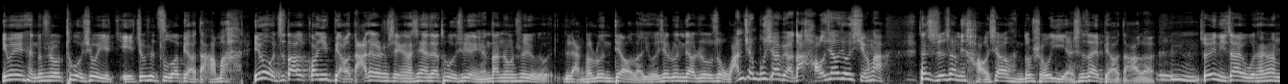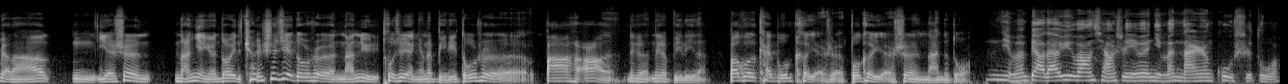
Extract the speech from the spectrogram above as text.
因为很多时候脱口秀也也就是自我表达嘛。因为我知道关于表达这个事情啊，现在在脱口秀演员当中是有两个论调了，有一些论调就是说完全不需要表达，好笑就行了。但实际上你好笑很多时候也是在表达的，所以你在舞台上表达，嗯，也是。男演员多一点，全世界都是男女脱口秀演员的比例都是八和二那个那个比例的，包括开播客也是，播客也是男的多。你们表达欲望强，是因为你们男人故事多，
